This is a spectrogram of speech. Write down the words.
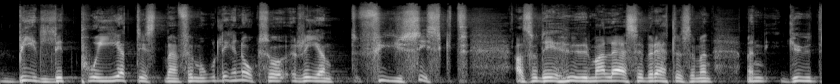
bildligt poetiskt men förmodligen också rent fysiskt. Alltså det är hur man läser berättelsen men, men Gud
